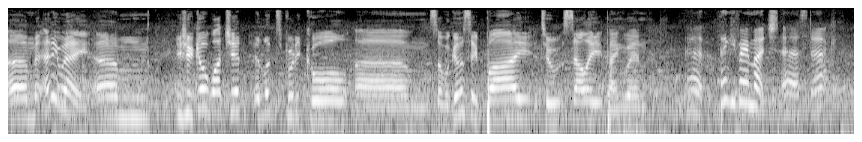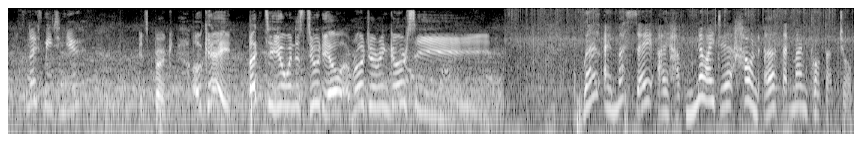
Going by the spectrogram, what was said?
Um, anyway, um, you should go watch it. It looks pretty cool. Um, so we're gonna say bye to Sally Penguin. Uh, thank you very much, uh, Sturk. It's nice meeting you. It's Burke. Okay, back to you in the studio, Roger Ingarsi. Well, I must say I have no idea how on earth that man got that job,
